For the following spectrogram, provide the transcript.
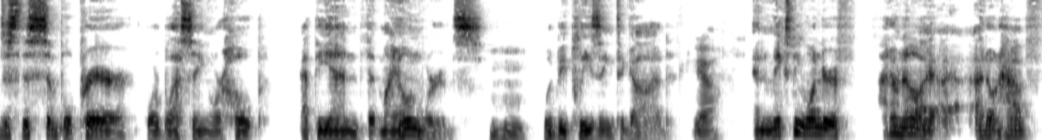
just this simple prayer or blessing or hope at the end that my own words Mhm. would be pleasing to God. yeah And it makes me wonder if I don't know. I I, I don't have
